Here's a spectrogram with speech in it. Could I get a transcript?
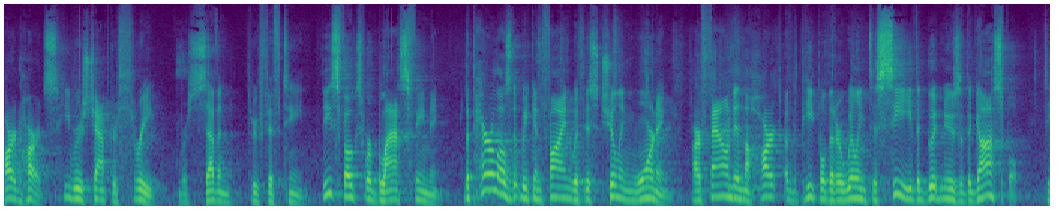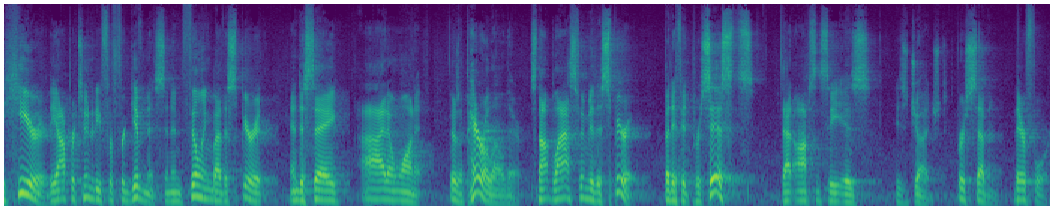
Hard hearts. Hebrews chapter 3, verse 7 through 15. These folks were blaspheming. The parallels that we can find with this chilling warning are found in the heart of the people that are willing to see the good news of the gospel, to hear the opportunity for forgiveness and infilling by the Spirit and to say, I don't want it. There's a parallel there. It's not blasphemy of the Spirit, but if it persists, that obstinacy is, is judged. Verse 7 Therefore,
